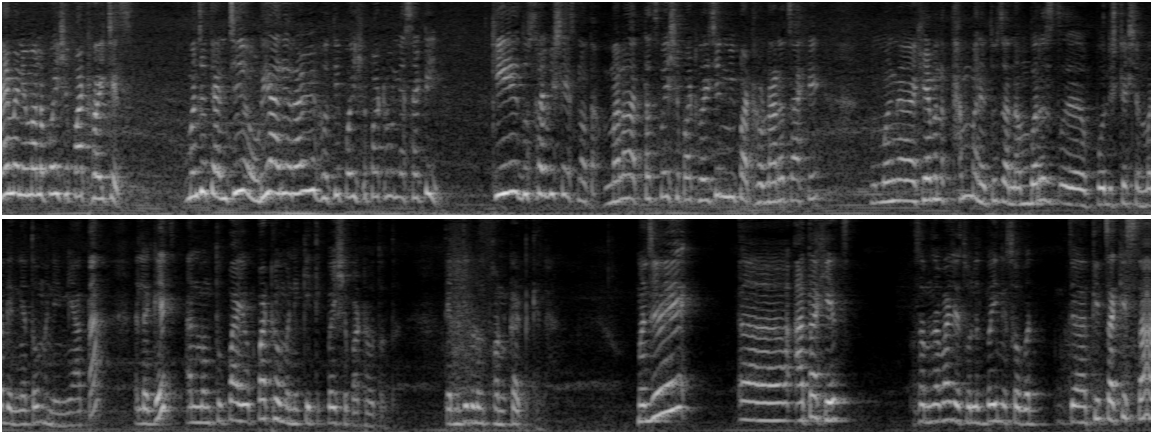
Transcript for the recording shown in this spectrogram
नाही म्हणे मला पैसे पाठवायचेच. म्हणजे त्यांची एवढी अरेरावी होती पैसे पाठवण्यासाठी की दुसरा विषयच नव्हता. मला आत्ताच पैसे पाठवायचे आणि मी पाठवणारच आहे. मग हे म्हणत थांब म्हणे तुझा नंबरच पोलीस स्टेशनमध्ये नेतो म्हणे मी आता लगेच. आणि मग तू पाय पाठव म्हणे किती पैसे पाठवतात. त्याने तिकडून फोन कट केला. म्हणजे आता हेच समजा माझ्या चुलत बहिणीसोबत तिचा किस्सा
